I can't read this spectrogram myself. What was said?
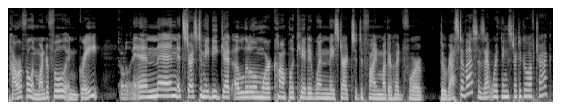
powerful and wonderful and great. Totally. And then it starts to maybe get a little more complicated when they start to define motherhood for the rest of us? Is that where things start to go off track?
